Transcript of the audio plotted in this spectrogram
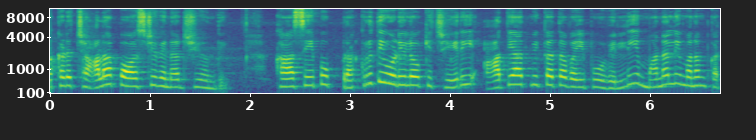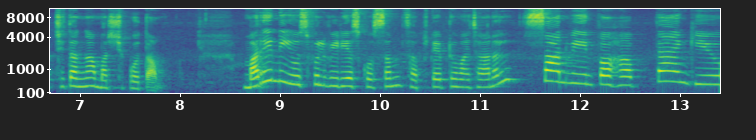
అక్కడ చాలా పాజిటివ్ ఎనర్జీ ఉంది. కాసేపు ప్రకృతి ఒడిలోకి చేరి ఆధ్యాత్మికత వైపు వెళ్ళి మనల్ని మనం ఖచ్చితంగా మర్చిపోతాం. మరిన్ని యూస్ఫుల్ వీడియోస్ కోసం subscribe to my channel Sanvi info hub thank you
